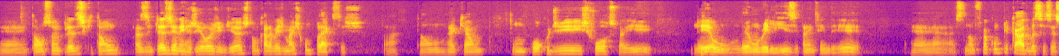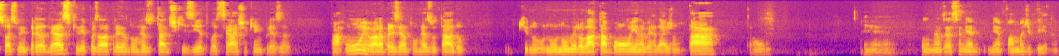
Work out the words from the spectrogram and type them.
É, então são empresas que estão. As empresas de energia hoje em dia estão cada vez mais complexas. Tá? Então requer um, um pouco de esforço aí, ler um, ler um release para entender. É, senão fica complicado você ser sócio de uma empresa dessa, que depois ela apresenta um resultado esquisito, você acha que a empresa está ruim, ou ela apresenta um resultado que no, no, número lá tá bom e na verdade não tá. Então, é, pelo menos essa é a minha, minha forma de ver, né?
